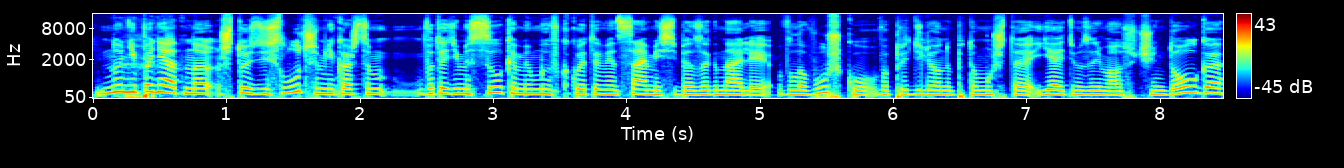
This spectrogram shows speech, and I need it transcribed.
Ну, непонятно, что здесь лучше. Мне кажется, вот этими ссылками мы в какой-то момент сами себя загнали в ловушку в определенную, потому что я этим занималась очень долго,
